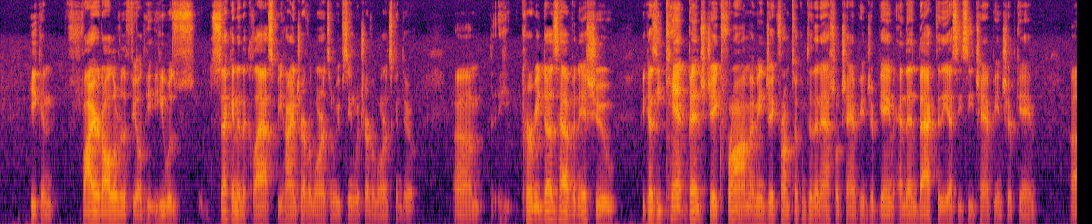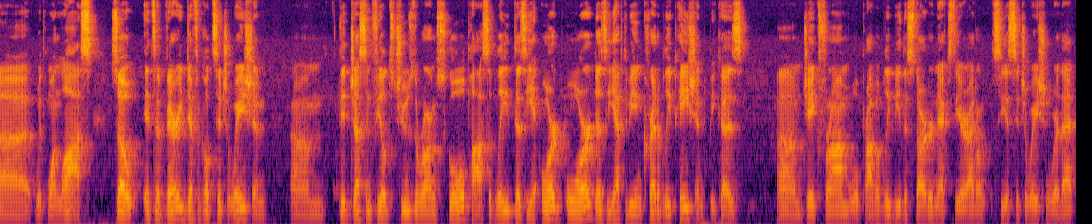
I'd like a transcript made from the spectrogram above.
He can fire it all over the field. He, he was second in the class behind Trevor Lawrence, and we've seen what Trevor Lawrence can do. Um, he, Kirby does have an issue because he can't bench Jake Fromm. I mean, Jake Fromm took him to the national championship game and then back to the SEC championship game uh, with one loss. So it's a very difficult situation. Um, did Justin Fields choose the wrong school? Possibly. Does he or or does he have to be incredibly patient because um, Jake Fromm will probably be the starter next year. I don't see a situation where that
